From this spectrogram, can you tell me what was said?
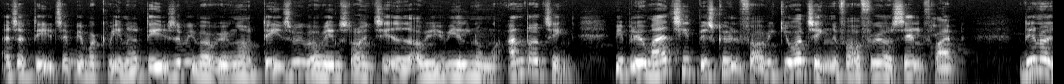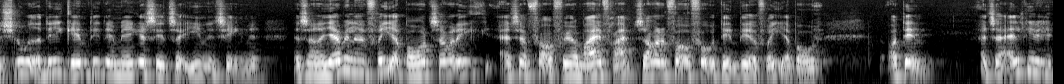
Altså dels at vi var kvinder, dels at vi var yngre, dels at vi var venstreorienterede, og vi ville nogle andre ting. Vi blev meget tit beskyldt for, at vi gjorde tingene for at føre os selv frem. Det er noget slud, og det er igen det der med ikke at sætte sig ind i tingene. Altså, når jeg ville have fri abort, så var det ikke altså for at føre mig frem, så var det for at få den der fri abort. Og den, altså alle de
